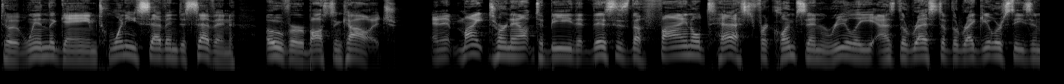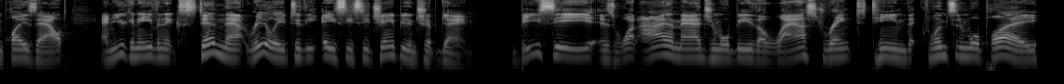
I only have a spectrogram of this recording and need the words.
to win the game 27 7 over Boston College. And it might turn out to be that this is the final test for Clemson, really, as the rest of the regular season plays out and you can even extend that really to the ACC championship game. BC is what I imagine will be the last ranked team that Clemson will play,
